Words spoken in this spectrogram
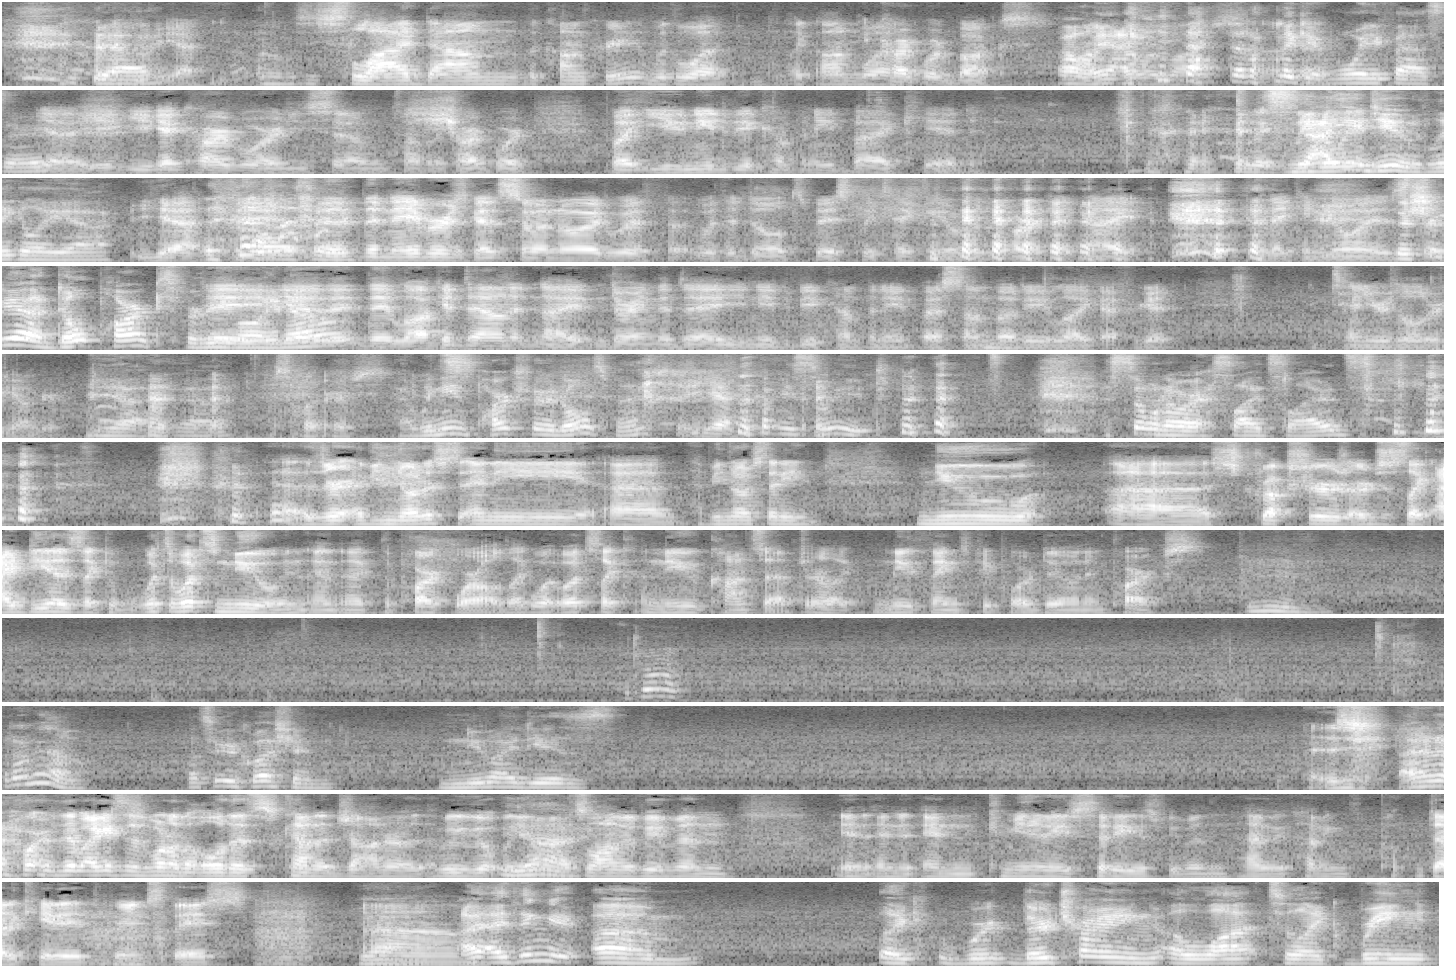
Yeah. yeah. You um, slide down the concrete with what? Like on what? Cardboard box. Oh On yeah, cardboard box? that'll make it way faster. Yeah, you, you get cardboard. You sit on top of the cardboard, but you need to be accompanied by a kid. It's- That you do legally, yeah. yeah, Policy. the, the neighbors get so annoyed with with adults basically taking over the park at night and making noise. There should that be adult parks for they, people, you yeah, know. they, they lock it down at night, and during the day you need to be accompanied by somebody like I forget, ten years old or younger. Yeah, yeah. It's. Yeah, we need parks for adults, man. Yeah. That'd be sweet. I still want to wear slide slides. Yeah, is there? Have you noticed any? Uh, have you noticed any new uh, structures or just like ideas? Like what's what's new in, in like the park world? Like what, what's like a new concept or like new things people are doing in parks? Mm. I don't. I don't know. That's a good question. New ideas. I don't know. I guess it's one of the oldest kind of genre. We you know, Yeah. as long as we've been in, in, in community cities, we've been having having dedicated green space. Yeah, Um, I, I think um, like we're they're trying a lot to like bring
